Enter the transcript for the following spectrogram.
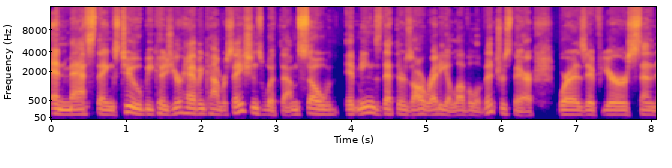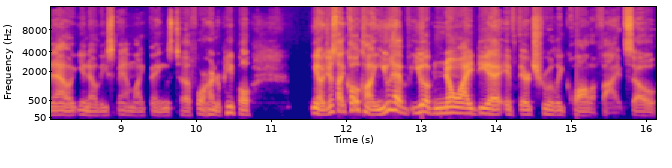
and mass things too because you're having conversations with them so it means that there's already a level of interest there whereas if you're sending out you know these spam like things to 400 people you know just like cold calling you have you have no idea if they're truly qualified so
